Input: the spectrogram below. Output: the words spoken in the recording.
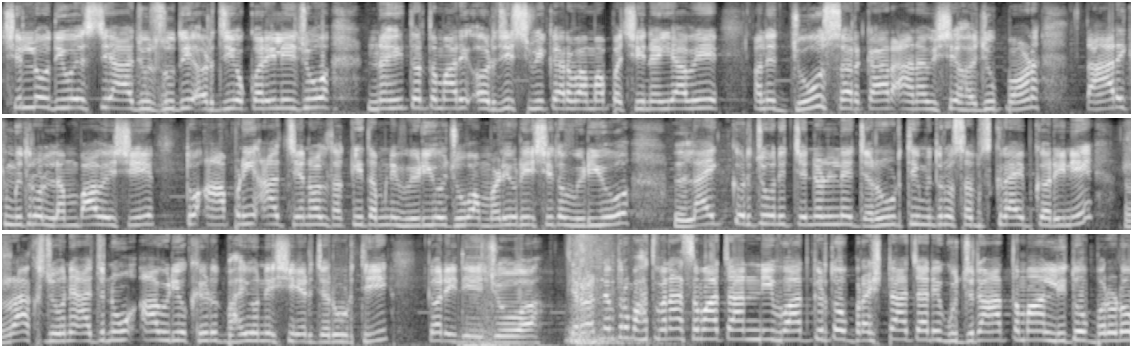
છેલ્લો દિવસ છે આજ સુધી અરજીઓ કરી લેજો. નહીંતર તમારી અરજી સ્વીકારવામાં પછી નહીં આવે. અને જો સરકાર આના વિશે હજુ પણ તારીખ મિત્રો લંબાવે છે, તો આપણી આ ચેનલ થકી તમને વીડિયો જોવા મળ્યો રહેશે. તો વીડિયો લાઇક કરજો અને ચેનલને જરૂરથી મિત્રો સબસ્ક્રાઈબ કરીને રાખજો અને આજનો આ વીડિયો ખેડૂત ભાઈઓને શેર જરૂરથી કરી દેજો. ત્યારબાદ મિત્રો મહત્વના સમાચારની વાત કરતો ભ્રષ્ટાચારે ગુજરાતમાં લીધો ભરડો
